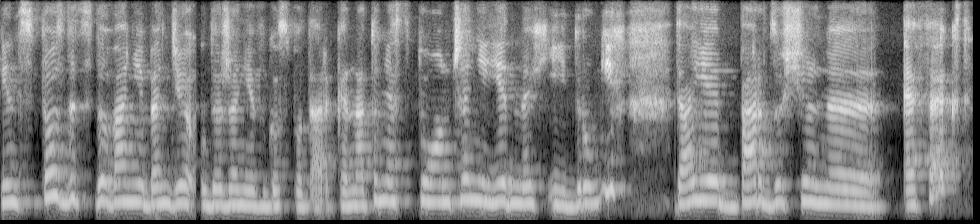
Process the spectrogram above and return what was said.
więc to zdecydowanie będzie uderzenie w gospodarkę. Natomiast połączenie jednych i drugich daje bardzo silny efekt,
